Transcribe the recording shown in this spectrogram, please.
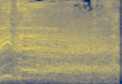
Bitte!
